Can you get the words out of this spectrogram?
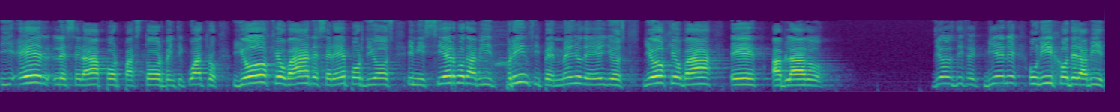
y él les será por pastor. 24. Yo Jehová les seré por Dios y mi siervo David, príncipe en medio de ellos. Yo Jehová he hablado. Dios dice, viene un hijo de David.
